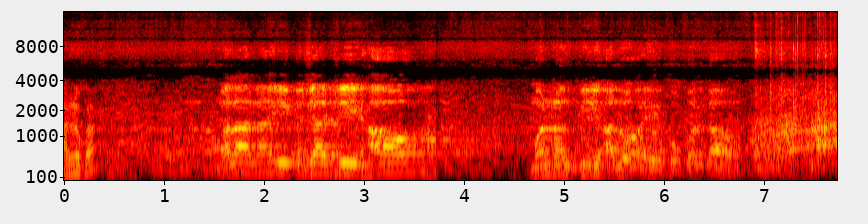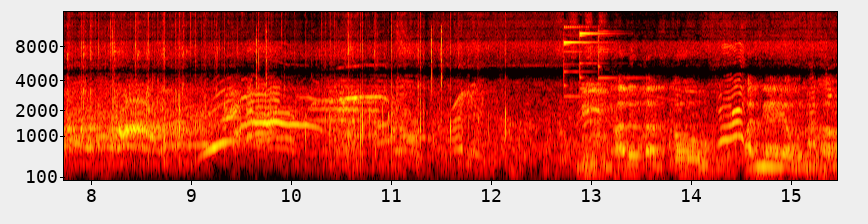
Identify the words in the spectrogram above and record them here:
आणलो का मला नाही कशाची हाव. म्हणूनच मी आलो आहे कोपरगाव. मी घालत असतो अन्यायावर घाव.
